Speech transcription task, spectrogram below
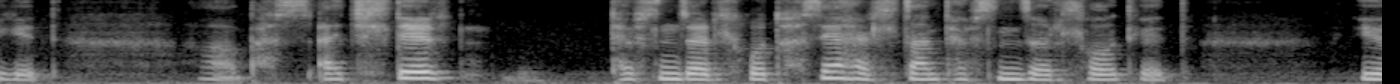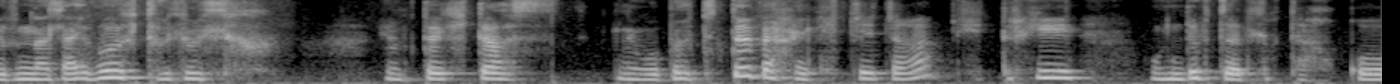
Тэгээд бас ажил дээр тавьсан зорилгоуд, хасын харилцаанд тавьсан зорилгоуд тэгээд ер нь бол айгүй их төлөвлөх юмтай гэхдээ бас нөгөө бодиттой байхыг хичээж байгаа. Хитрхи өндөр зорилго тавихгүй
